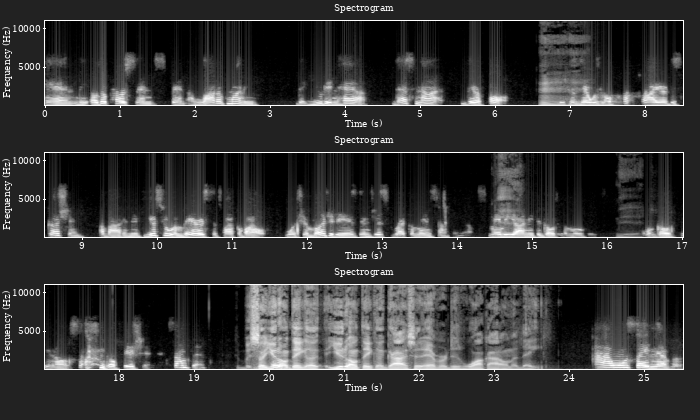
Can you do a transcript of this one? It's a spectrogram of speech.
and the other person spent a lot of money that you didn't have, that's not their fault mm-hmm. because there was no prior discussion about it. And if you're too embarrassed to talk about what your budget is, then just recommend something else. Maybe yeah. y'all need to go to the movies yeah. or go, you know, go fishing, something. So you don't think a you don't think a guy should ever just walk out on a date? I won't say never.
